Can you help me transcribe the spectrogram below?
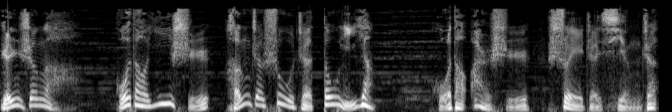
人生啊，活到一时，横着竖着都一样；活到二十，睡着醒着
